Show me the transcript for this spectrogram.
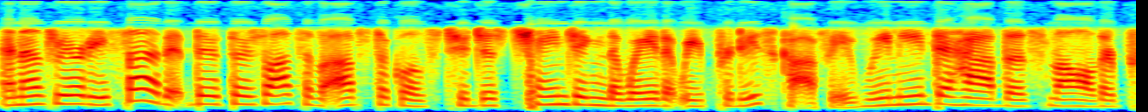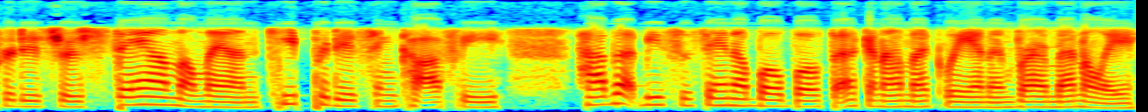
and as we already said, there, there's lots of obstacles to just changing the way that we produce coffee. We need to have those smallholder producers stay on the land, keep producing coffee, have that be sustainable both economically and environmentally.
